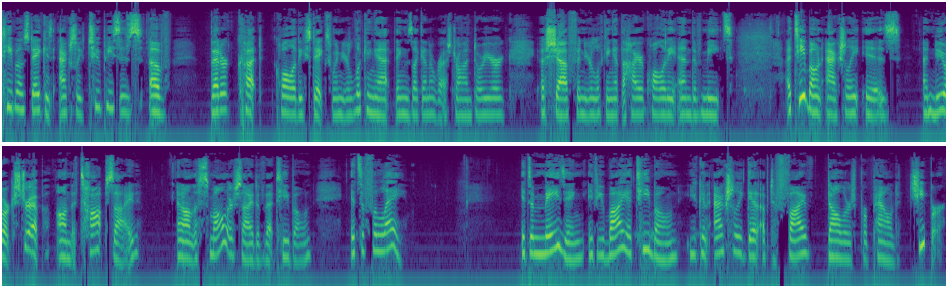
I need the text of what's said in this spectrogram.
T-bone steak is actually two pieces of better cut quality steaks when you're looking at things like in a restaurant or you're a chef and you're looking at the higher quality end of meats. A T-bone actually is a New York strip on the top side and on the smaller side of that T-bone, it's a fillet. it's amazing if you buy a T-bone, you can actually get up to five dollars per pound cheaper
